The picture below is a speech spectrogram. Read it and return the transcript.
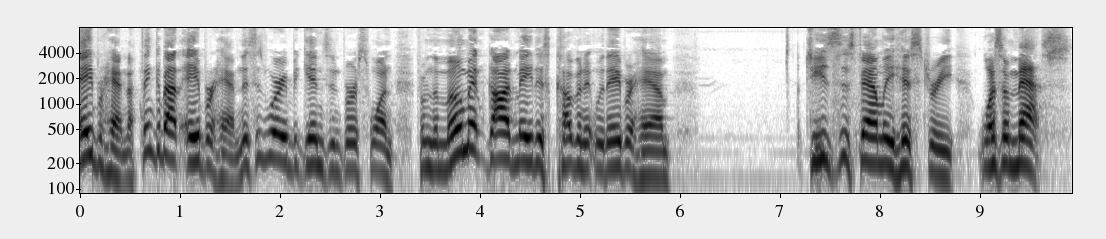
Abraham, now think about Abraham. This is where he begins in verse 1. From the moment God made his covenant with Abraham, Jesus' family history was a mess.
